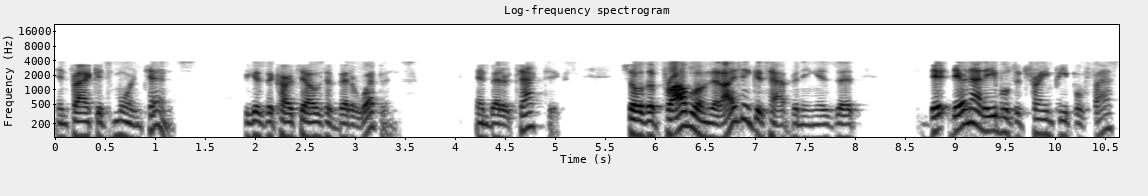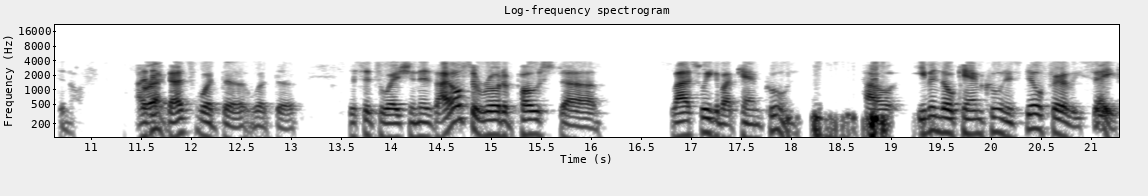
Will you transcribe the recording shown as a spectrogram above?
In fact, it's more intense because the cartels have better weapons and better tactics. So the problem that I think is happening is that they- they're not able to train people fast enough. I think that's what the what the the situation is. I also wrote a post uh, last week about Cancun, how even though Cancun is still fairly safe,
